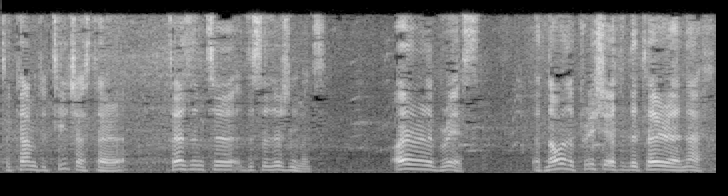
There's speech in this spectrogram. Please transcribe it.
to come to teach us Torah turns into disillusionment. Olam Lebrias. That no one appreciated the Torah enough.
